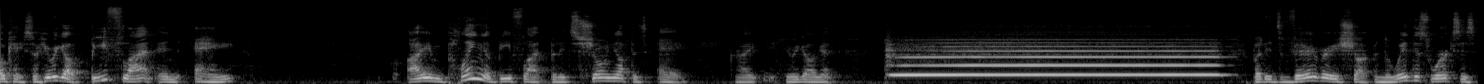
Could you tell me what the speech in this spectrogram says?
Okay, so here we go. B flat and A. I am playing a B flat, but it's showing up as A, right? Here we go again. But it's very, very sharp. And the way this works is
